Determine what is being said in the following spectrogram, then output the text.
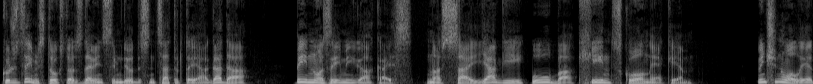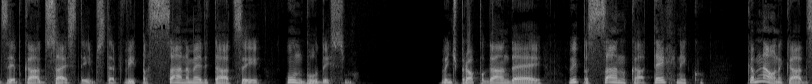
kurš dzimis 1924. gadā, bija nozīmīgākais no Saijagi Uba Khin skolniekiem. Viņš noliedz jebkādu saistību starp vipassana meditāciju un budismu. Viņš propagandēja vipassanu kā tehniku, kam nav nekādas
